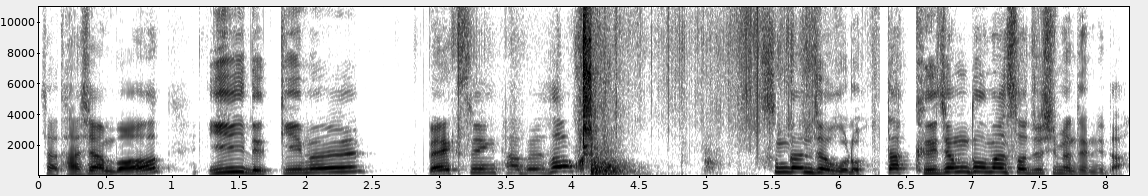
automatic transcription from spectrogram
자, 다시 한번 이 느낌을 백스윙 탑에서 순간적으로 딱 그 정도만 써주시면 됩니다.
